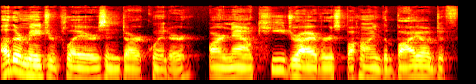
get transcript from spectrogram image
Other major players in Dark Winter are now key drivers behind the biodef-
